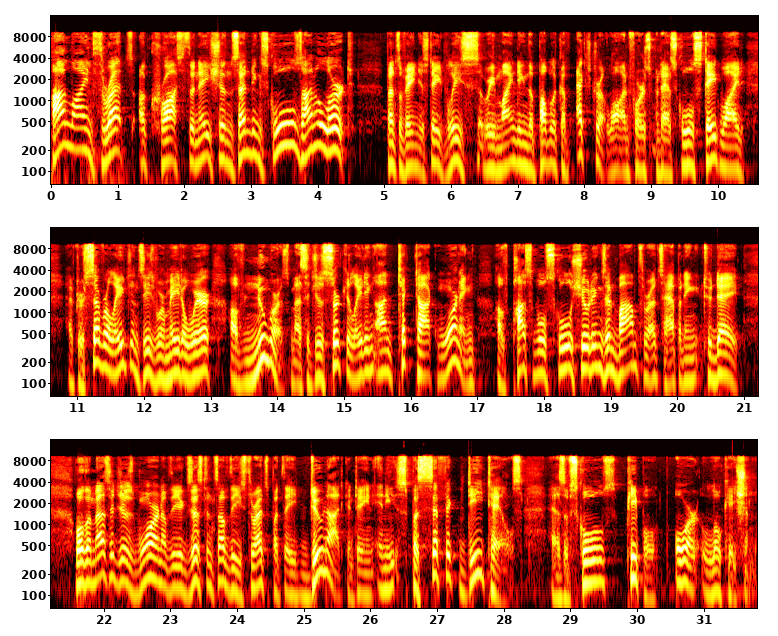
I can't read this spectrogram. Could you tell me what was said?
Online threats across the nation sending schools on alert. Pennsylvania State Police reminding the public of extra law enforcement at schools statewide after several agencies were made aware of numerous messages circulating on TikTok warning of possible school shootings and bomb threats happening today. Well, the messages warn of the existence of these threats, but they do not contain any specific details as of schools, people, or locations.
